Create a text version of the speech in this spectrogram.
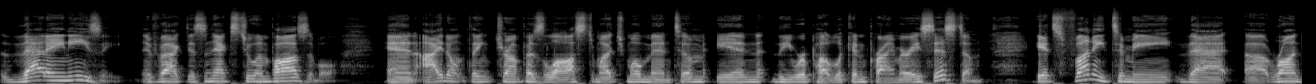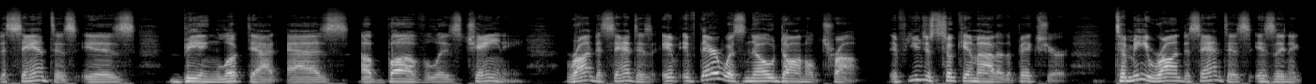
that ain't easy. In fact, it's next to impossible. And I don't think Trump has lost much momentum in the Republican primary system. It's funny to me that uh, Ron DeSantis is being looked at as above Liz Cheney. Ron DeSantis, if, if there was no Donald Trump, if you just took him out of the picture, to me, Ron DeSantis is an,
